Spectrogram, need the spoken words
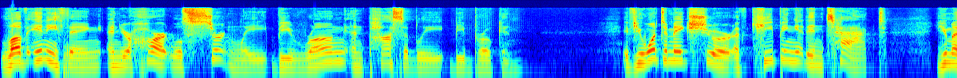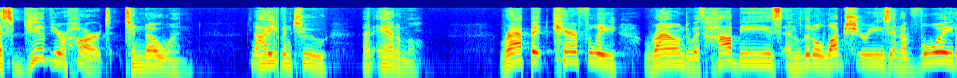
Love anything, and your heart will certainly be wrung and possibly be broken. If you want to make sure of keeping it intact, you must give your heart to no one, not even to an animal. Wrap it carefully round with hobbies and little luxuries and avoid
